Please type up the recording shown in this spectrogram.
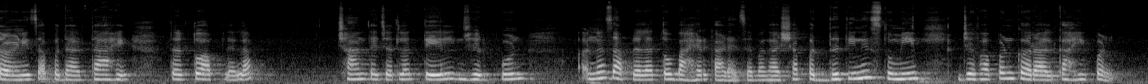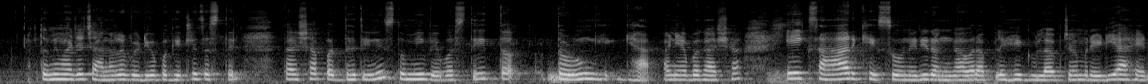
तळणीचा पदार्थ आहे. तर तो आपल्याला छान त्याच्यातलं तेल झिरपून नच आपल्याला तो बाहेर काढायचा आहे. बघा अशा पद्धतीनेच तुम्ही जेव्हा पण कराल काही पण तुम्ही माझ्या चॅनलवर व्हिडिओ बघितलेच असतील तर अशा पद्धतीनेच तुम्ही व्यवस्थित तळून घ्या. आणि बघा अशा एक सारखे सोनेरी रंगावर आपले हे गुलाबजाम रेडी आहेत.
